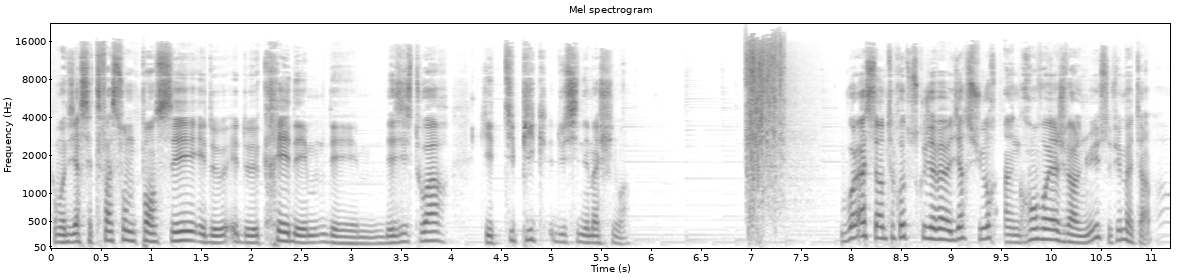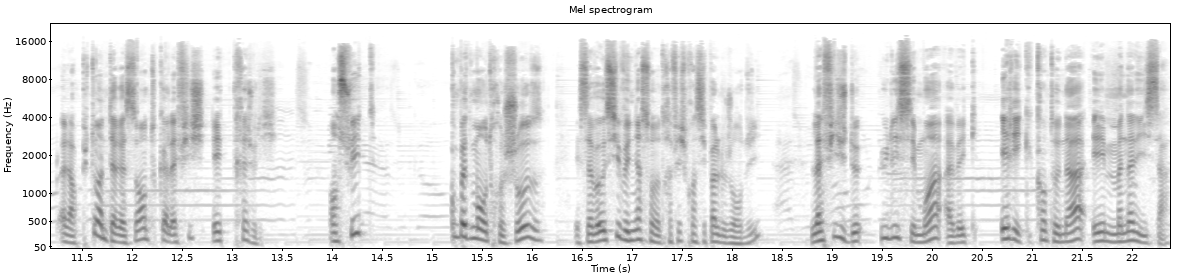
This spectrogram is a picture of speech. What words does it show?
comment dire cette façon de penser et de, de créer des, des, histoires qui est typique du cinéma chinois voilà, c'est un peu tout ce que j'avais à dire sur Un grand voyage vers la nuit. Ce film a l'air plutôt intéressant, en tout cas l'affiche est très jolie. Ensuite, complètement autre chose, et ça va aussi venir sur notre affiche principale d'aujourd'hui, l'affiche de Ulysse et moi avec Eric Cantona et Manalisa.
